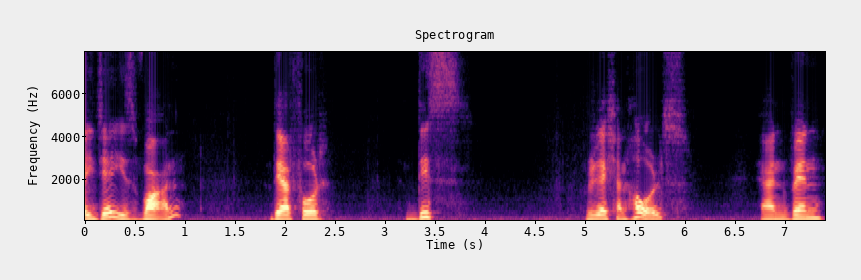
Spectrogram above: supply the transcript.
i j is 1 therefore, this relation holds. And when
